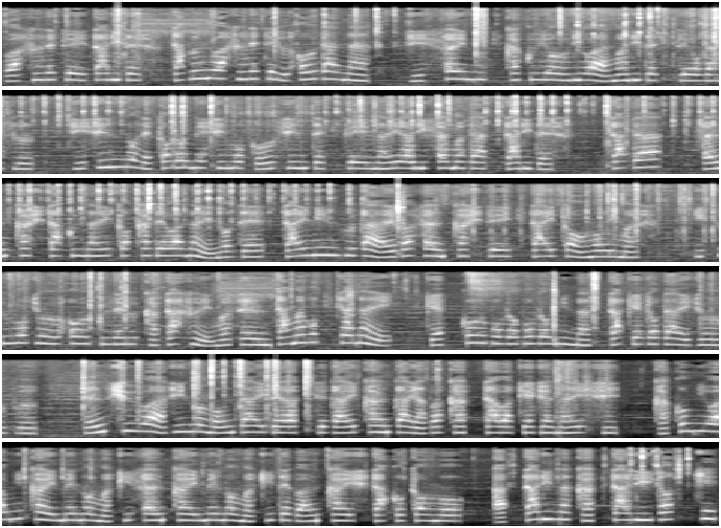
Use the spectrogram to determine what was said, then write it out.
忘れていたりです。多分忘れてる方だな。実際に企画料理はあまりできておらず、自身のレトロ飯も更新できていないありさまだったりです。ただ、参加したくないとかではないので、タイミングが合えば参加していきたいと思います。いつも情報くれる方すいません。卵汚い？結構ボロボロになったけど大丈夫。先週は味の問題であって外観がやばかったわけじゃないし、過去には2回目の巻き3回目の巻きで挽回したことも、あったりなかったり。どっち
